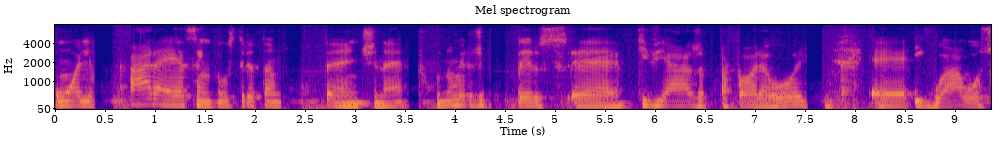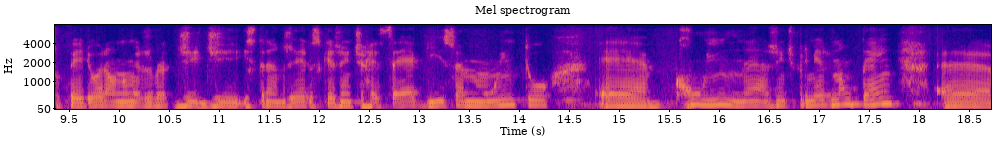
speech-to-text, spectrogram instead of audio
um olhar para essa indústria tão importante, né? O número de brasileiros é, que viaja para fora hoje é igual ou superior ao número de, de estrangeiros que a gente recebe. Isso é muito é, ruim, né? A gente primeiro não tem é,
